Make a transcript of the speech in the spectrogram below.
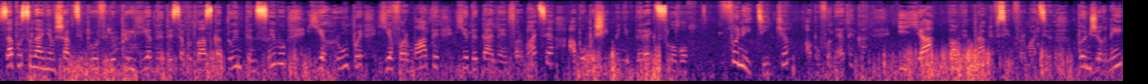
За посиланням в шапці профілю приєднуйтеся, будь ласка, до інтенсиву. Є групи, є формати, є детальна інформація. Або пишіть мені в директ слово фонетіка або фонетика, і я вам відправлю всю інформацію. Bonne journée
